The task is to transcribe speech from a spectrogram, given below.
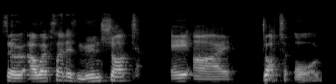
So our website is moonshot.ai.org.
